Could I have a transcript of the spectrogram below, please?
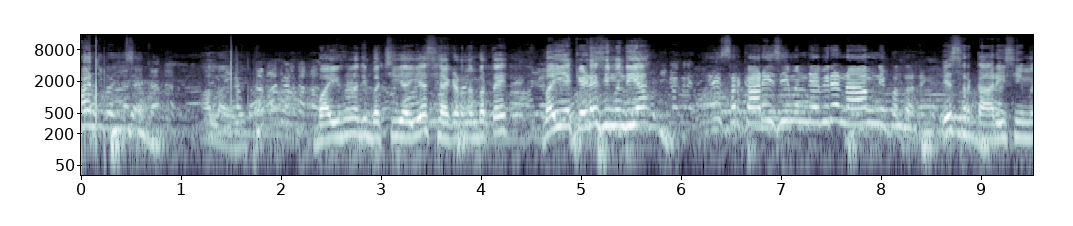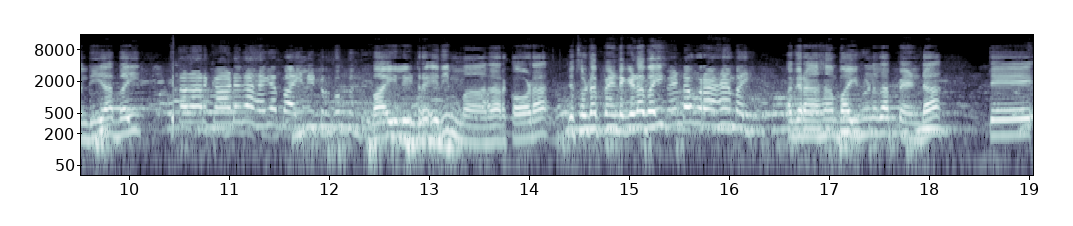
ਹਾਂਜੀ ਬਾਈ ਆ ਲਾ ਬਾਈ ਹੁਣਾਂ ਦੀ ਬੱਚੀ ਆਈ ਆ ਸੈਕੰਡ ਨੰਬਰ ਤੇ। ਬਾਈ ਇਹ ਕਿਹੜੇ ਸੀਮਨ ਦੀ ਆ? ਇਹ ਸਰਕਾਰੀ ਸੀਮਨ ਦੇ ਵੀਰੇ ਨਾਮ ਨਹੀਂ ਪਤਾ ਹੈਗਾ। ਇਹ ਸਰਕਾਰੀ ਸੀਮਨ ਦੀ ਆ ਬਾਈ। ਦਾ ਰਿਕਾਰਡ ਇਹਦਾ ਹੈਗਾ 22 ਲੀਟਰ ਦੁੱਧ ਦਿੰਦੀ 22 ਲੀਟਰ ਇਹਦੀ ਮਾਂ ਦਾ ਰਿਕਾਰਡ ਆ। ਤੇ ਤੁਹਾਡਾ ਪਿੰਡ ਕਿਹੜਾ ਬਾਈ? ਪਿੰਡੋਂ ਗਰਾਹਾਂ ਬਾਈ। ਅਗਰਾਹਾਂ ਬਾਈ ਹੁਣਾਂ ਦਾ ਪਿੰਡ ਆ। ਤੇ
